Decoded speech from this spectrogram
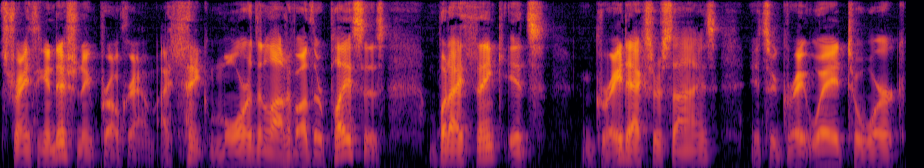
strength and conditioning program. I think more than a lot of other places but I think it's great exercise. It's a great way to work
